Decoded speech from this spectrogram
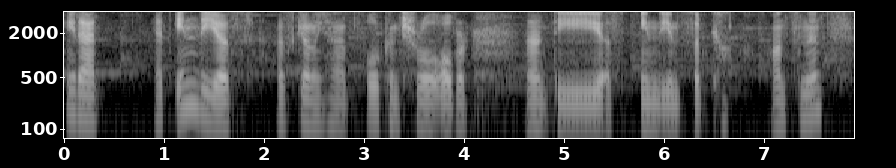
me that that India's is gonna have full control over the Indian subcontinent.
